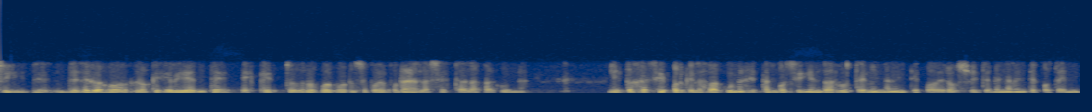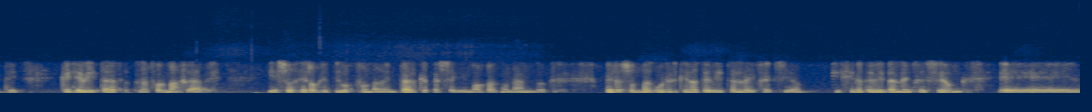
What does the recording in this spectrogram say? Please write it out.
Sí, desde luego lo que es evidente es que todos los huevos no se pueden poner en la cesta de las vacunas. Y esto es así porque las vacunas están consiguiendo algo tremendamente poderoso y tremendamente potente, que es evitar las formas graves. Y eso es el objetivo fundamental que perseguimos vacunando. Pero son vacunas que no te evitan la infección. Y si no te evitan la infección, eh,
